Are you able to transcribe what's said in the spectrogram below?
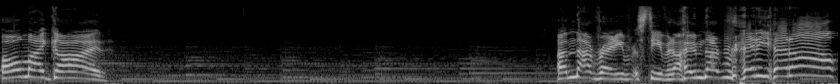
Oh my god! I'm not ready, Steven. I am not ready at all!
